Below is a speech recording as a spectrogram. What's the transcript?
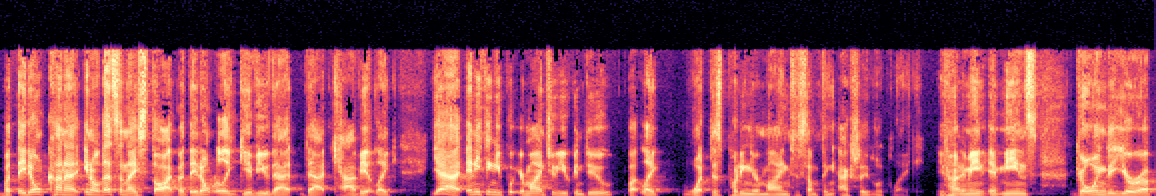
but they don't kind of, you know, that's a nice thought, but they don't really give you that that caveat like, yeah, anything you put your mind to you can do, but like what does putting your mind to something actually look like? You know what I mean? It means going to Europe,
